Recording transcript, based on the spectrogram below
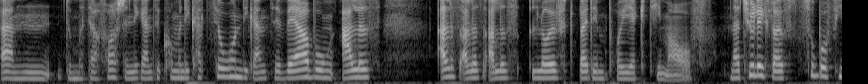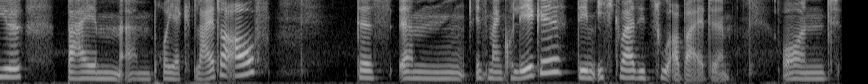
Ähm, du musst dir auch vorstellen, die ganze Kommunikation, die ganze Werbung, alles, alles, alles, alles läuft bei dem Projektteam auf. Natürlich läuft super viel beim ähm, Projektleiter auf. Das ähm, ist mein Kollege, dem ich quasi zuarbeite. Und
